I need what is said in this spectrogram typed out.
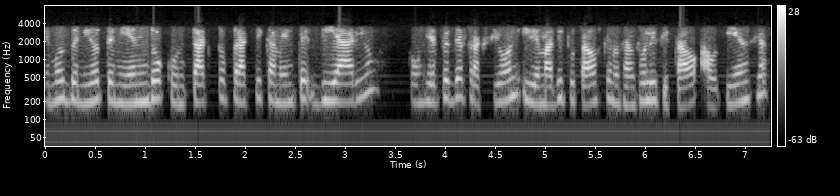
Hemos venido teniendo contacto prácticamente diario con jefes de fracción y demás diputados que nos han solicitado audiencias.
